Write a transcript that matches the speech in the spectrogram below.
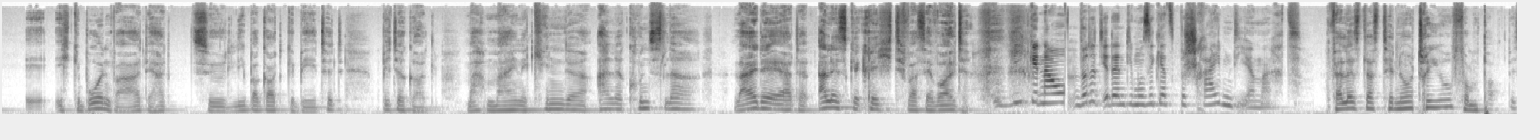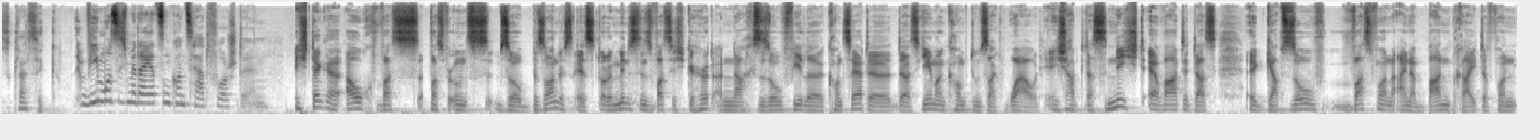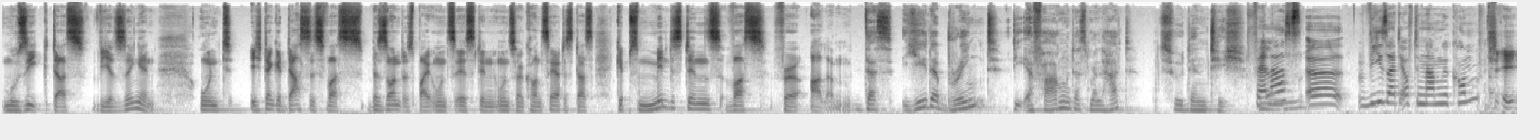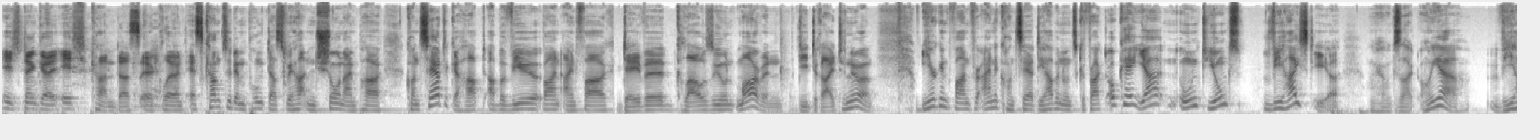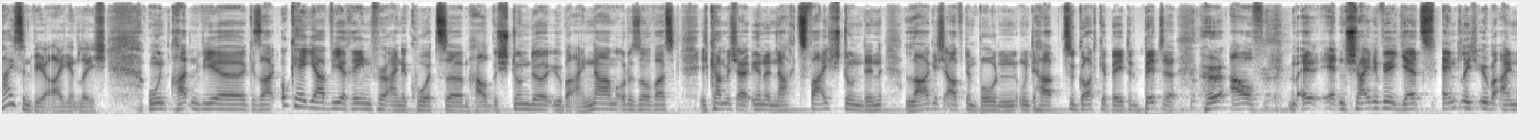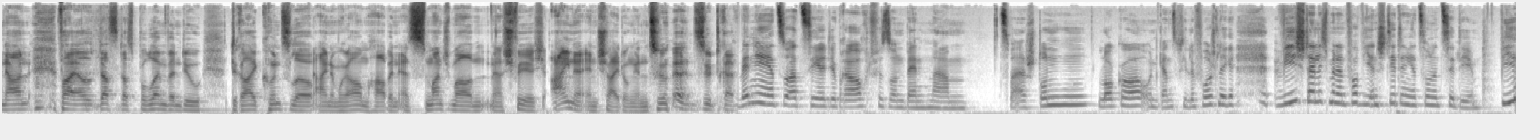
ich geboren war, der hat zu lieber Gott gebetet, bitte Gott, mach meine Kinder alle Künstler. Leider, er hat alles gekriegt, was er wollte. Wie genau würdet ihr denn die Musik jetzt beschreiben, die ihr macht? Fälle ist das Tenortrio vom Pop bis Klassik. Wie muss ich mir da jetzt ein Konzert vorstellen? Ich denke auch, was, was für uns so besonders ist, oder mindestens was ich gehört habe nach so vielen Konzerten, dass jemand kommt und sagt, wow, ich habe das nicht erwartet, dass äh, so was von einer Bandbreite von Musik, dass wir singen. Und ich denke, das ist, was besonders bei uns ist in unserem Konzert, ist, dass es mindestens was für allem. Dass jeder bringt die Erfahrung, dass man hat, zu den Tisch. Fellas, äh, wie seid ihr auf den Namen gekommen? Ich, ich, denke, ich kann das erklären. Es kam zu dem Punkt, dass wir hatten schon ein paar Konzerte gehabt, aber wir waren einfach David, Klausi und Marvin, die drei Tenöre. Irgendwann für eine Konzert, die haben uns gefragt, okay, ja, und Jungs, wie heißt ihr? Und wir haben gesagt, oh ja, wie heißen wir eigentlich? Und hatten wir gesagt, okay, ja, wir reden für eine kurze halbe Stunde über einen Namen oder sowas. Ich kann mich erinnern, nach zwei Stunden lag ich auf dem Boden und habe zu Gott gebetet, bitte hör auf, äh, entscheiden wir jetzt endlich über einen Namen, weil das ist das Problem, wenn du drei Künstler in einem Raum haben, es ist manchmal äh, schwierig, eine Entscheidung zu, zu treffen. Wenn ihr jetzt so erzählt, ihr braucht für so einen Bandnamen zwei Stunden locker und ganz viele Vorschläge. Wie stelle ich mir denn vor, wie entsteht denn jetzt so eine CD? Wie,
